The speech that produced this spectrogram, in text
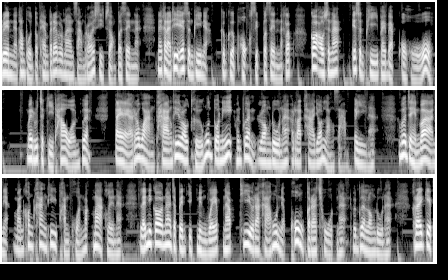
เรนเนี่ยทำผลตอบแทนไปได้ประมาณ 342%นะในขณะที่ S&P เนี่ยเกือบเกือบ60%นะครับก็เอาชนะ S&P ไปแบบโอ้โห ไม่รู้จะกี่เท่าเพื่อนแต่ระหว่างทางที่เราถือหุ้นตัวนี้เพื่อนๆลองดูนะฮะราคาย้อนหลัง 3 ปีนะฮะเพื่อนจะเห็นว่าเนี่ยมันค่อนข้างที่ผันผวนมากๆเลยนะฮะและนี่ก็น่าจะเป็นอีกหนึ่งเวฟนะครับที่ราคาหุ้นเนี่ยพุ่งกระฉูดนะฮะเพื่อนๆลองดูนะฮะใครเก็บ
